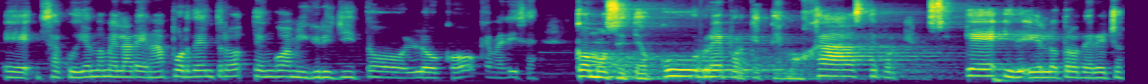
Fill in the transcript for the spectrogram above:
eh, sacudiéndome la arena, por dentro tengo a mi grillito loco que me dice, ¿cómo se te ocurre? ¿Por qué te mojaste? ¿Por qué no sé qué? Y, el otro derecho,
